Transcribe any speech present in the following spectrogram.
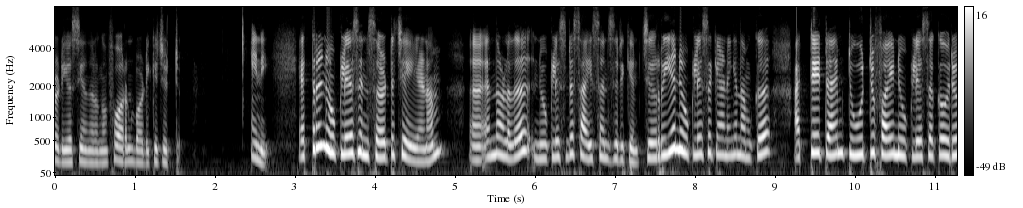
പ്രൊഡ്യൂസ് ചെയ്യാൻ തുടങ്ങും ഫോറിൻ ബോഡിക്ക് ചുറ്റും. ഇനി എത്ര ന്യൂക്ലിയസ് ഇൻസേർട്ട് ചെയ്യണം എന്നുള്ളത് ന്യൂക്ലിയസിന്റെ സൈസ് അനുസരിക്കും. ചെറിയ ന്യൂക്ലിയസ് ഒക്കെ ആണെങ്കിൽ നമുക്ക് at a time two to five nucleus ഒക്കെ ഒരു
